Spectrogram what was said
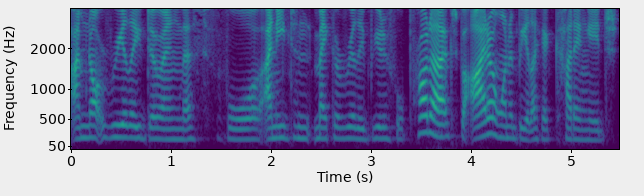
I'm not really doing this for I need to make a really beautiful product, but I don't want to be like a cutting edge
